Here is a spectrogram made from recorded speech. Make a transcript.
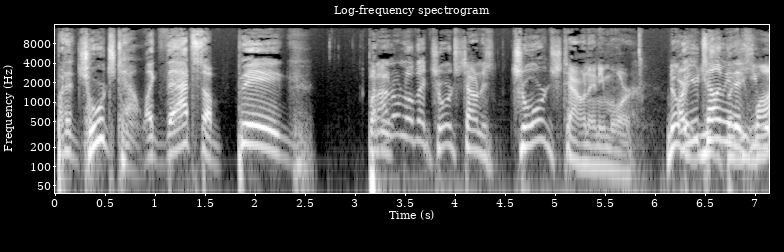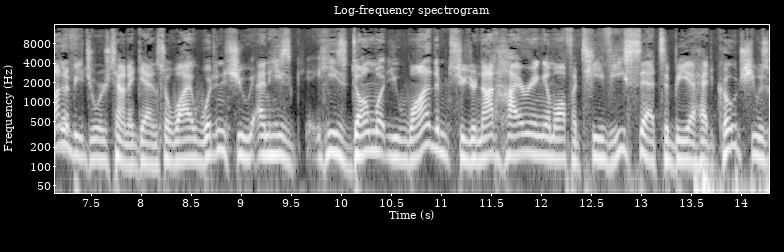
But at Georgetown, like that's a big. But I, don't know that Georgetown is Georgetown anymore. No, Are but you telling me that you he want to be Georgetown again? So why wouldn't you? And he's he's done what you wanted him to. You're not hiring him off a TV set to be a head coach. He was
